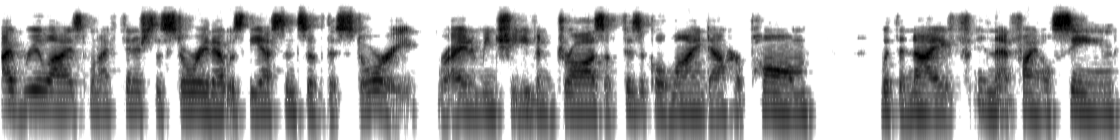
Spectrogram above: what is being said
I realized when I finished the story, that was the essence of the story, right? I mean, she even draws a physical line down her palm with the knife in that final scene.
